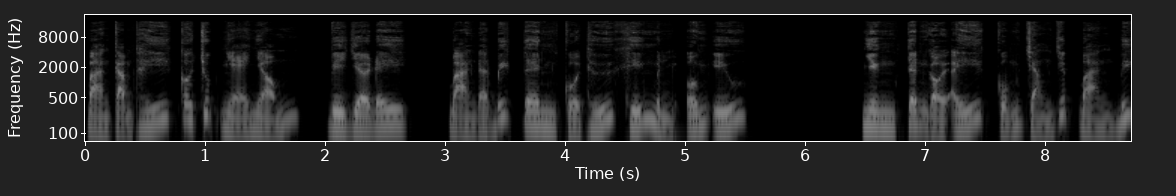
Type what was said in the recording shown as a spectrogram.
Bạn cảm thấy có chút nhẹ nhõm vì giờ đây bạn đã biết tên của thứ khiến mình ốm yếu. Nhưng tên gọi ấy cũng chẳng giúp bạn biết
